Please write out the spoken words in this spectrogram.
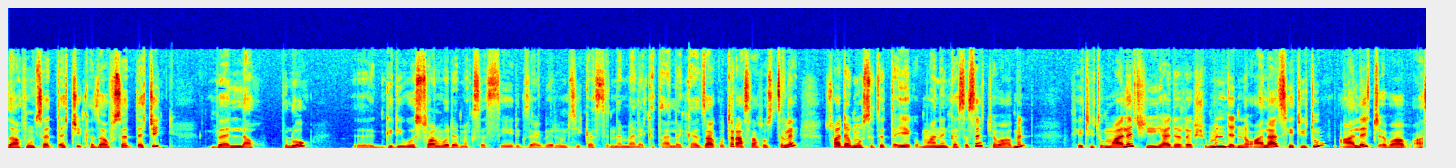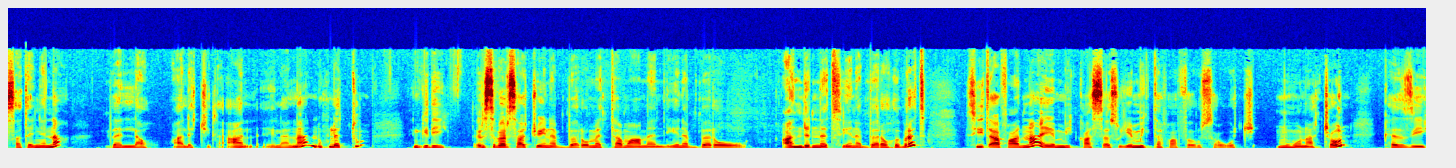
ዛፉን ሰጠችኝ ከዛፉ ሰጠችኝ በላሁ ብሎ እንግዲህ እሷን ወደ መክሰስ ሲሄድ እግዚአብሔርም ሲከስ እንመለከታለን። ከዛ ቁጥር 13 ላይ እሷ ደግሞ ስትጠየቅ ማንን ከሰሰች? እባብን። ሴቲቱም አለች ይህ ያደረግሽው ምንድን ነው አላት። ሴቲቱም አለች እባብ አሳተኝና በላው አለች ይላልና ሁለቱም እንግዲህ እርስ በርሳቸው የነበረው መተማመን የነበረው አንድነት የነበረው ህብረት ሲጠፋና የሚካሰሱ የሚተፋፈሩ ሰዎች መሆናቸውን ከዚህ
